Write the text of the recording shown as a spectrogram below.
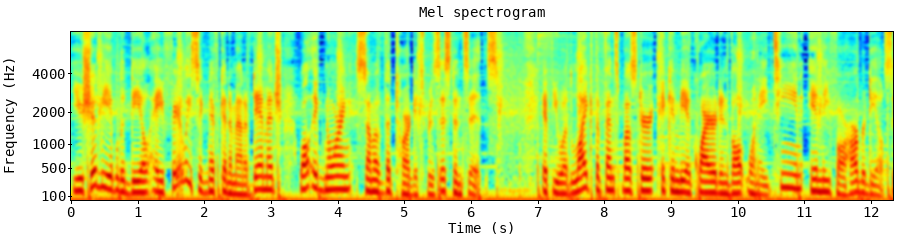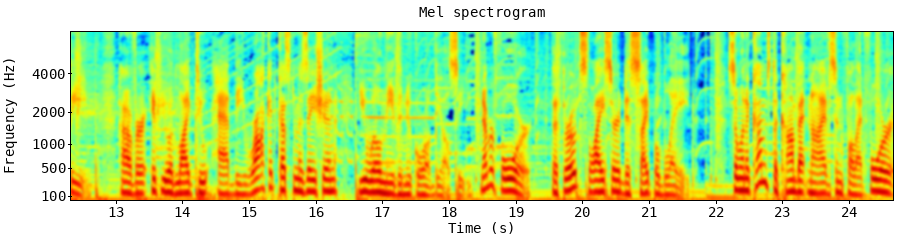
you should be able to deal a fairly significant amount of damage while ignoring some of the target's resistances. If you would like the Fence Buster, it can be acquired in Vault 118 in the Far Harbor DLC. However, if you would like to add the rocket customization, you will need the Nuka World DLC. Number 4. The Throat Slicer Disciple Blade. So when it comes to combat knives in Fallout 4,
